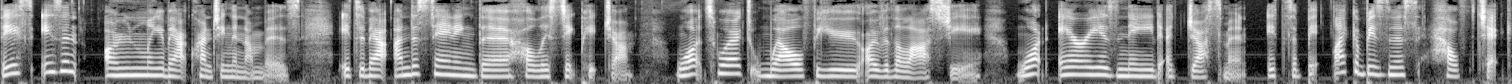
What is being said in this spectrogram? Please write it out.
This isn't only about crunching the numbers, it's about understanding the holistic picture. What's worked well for you over the last year? What areas need adjustment? It's a bit like a business health check,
